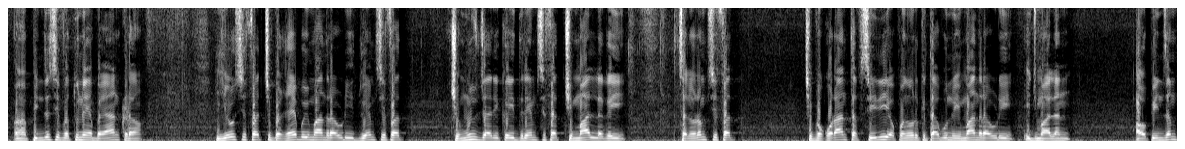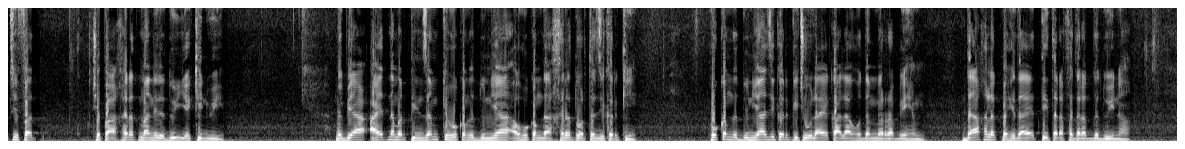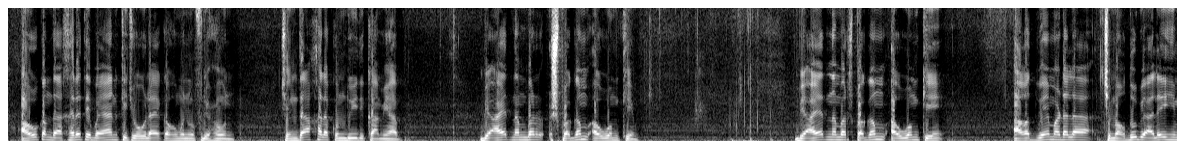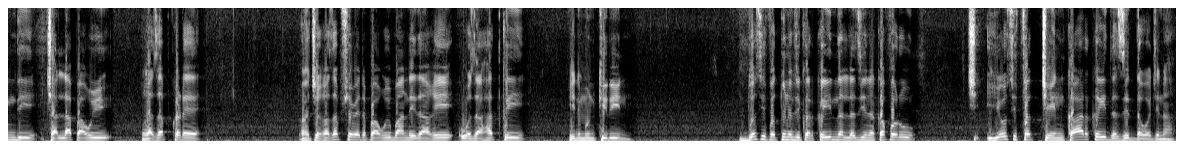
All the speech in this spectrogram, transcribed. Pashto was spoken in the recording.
پنځه صفاتونه بیان کړه یو صفت چې په غیب ایمان راوړي دویم صفت چې موږ جاری کوي دریم صفت چې مال لګي څلورم صفت چې په قران تفسیری او په نور کتابونو ایمان راوړي اجمالا او پنځم صفت چې په آخرت باندې د دوی یقین وي نو بیا آیت نمبر 15 کې حکم د دنیا او حکم د آخرت ورته ذکر کی حکم د دنیا ذکر کی چې اولای کالا هدم من ربهم داخلك په هدایت تی طرف درب د دوی نه او حکم د آخرت بیان کی چې اولای هم المفلحون چې دا خلک دوی دي کامیاب بیا آیت نمبر شپږم او وم کې بیا آیت نمبر شپږم او وم کې هغه دوی مډله چې مغضوب علیهم دي چې الله پاغوي غضب کړي چې غضب شوی د پاغوي باندې داغي وضاحت کوي ان منکرین دو صفاتونه ذکر کوي ان الذين كفروا یو صفت چې انکار کوي د ضد د وجنه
